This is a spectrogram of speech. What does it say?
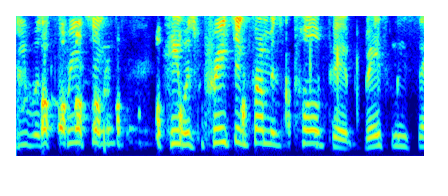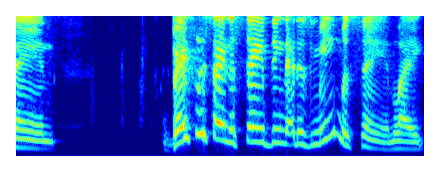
He was preaching he was preaching from his pulpit basically saying basically saying the same thing that this meme was saying like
